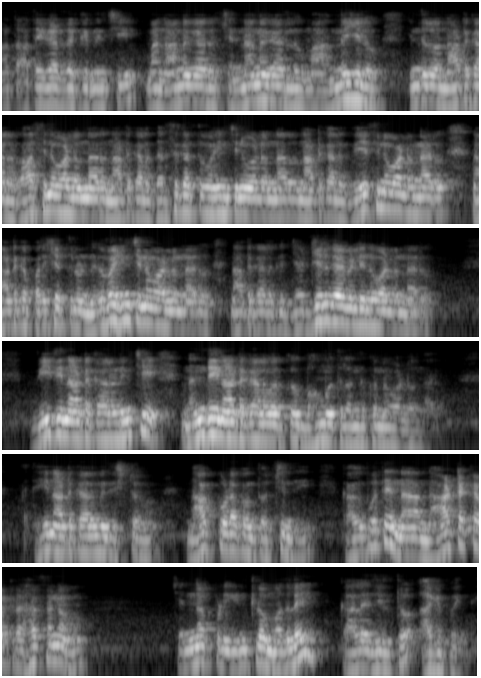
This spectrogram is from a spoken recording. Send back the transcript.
మా తాతయ్య గారి దగ్గర నుంచి మా నాన్నగారు చిన్నాన్నగారులు మా అన్నయ్యలు ఇందులో నాటకాలు రాసిన వాళ్ళు ఉన్నారు నాటకాల దర్శకత్వం వహించిన వాళ్ళు ఉన్నారు నాటకాలు వేసిన వాళ్ళు ఉన్నారు నాటక పరిషత్తులు నిర్వహించిన వాళ్ళు ఉన్నారు నాటకాలకు జడ్జిలుగా వెళ్ళిన వాళ్ళు ఉన్నారు వీధి నాటకాల నుంచి నంది నాటకాల వరకు బహుమతులు అందుకున్న వాళ్ళు ఉన్నారు అదే నాటకాల మీద ఇష్టం. నాకు కూడా కొంత వచ్చింది. కాకపోతే నా నాటక ప్రహసనం చిన్నప్పుడు ఇంట్లో మొదలై కాలేజీలతో ఆగిపోయింది.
